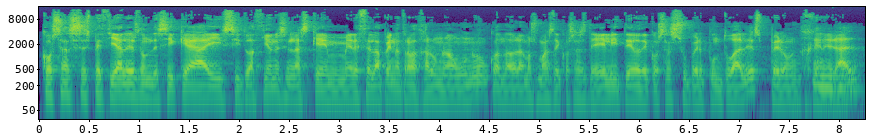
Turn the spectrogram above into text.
cosas especiales donde sí que hay situaciones en las que merece la pena trabajar uno a uno, cuando hablamos más de cosas de élite o de cosas súper puntuales, pero en general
